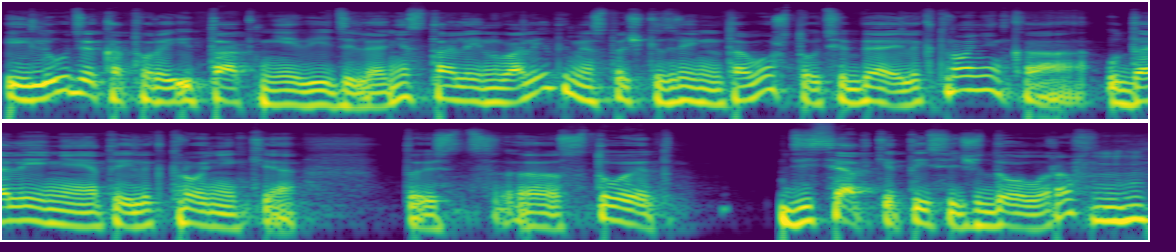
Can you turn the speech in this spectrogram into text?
и люди, которые и так не видели, они стали инвалидами с точки зрения того, что у тебя электроника, удаление этой электроники, то есть э, стоит десятки тысяч долларов. Угу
